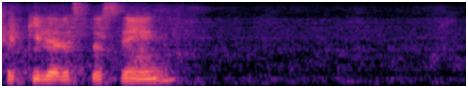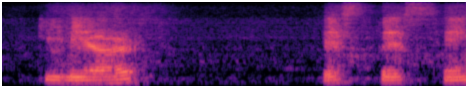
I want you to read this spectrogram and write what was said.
সে clear spacing clear spacing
